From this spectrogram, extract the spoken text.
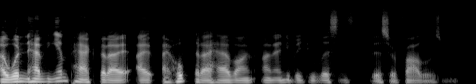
I wouldn't have the impact that I, I, I hope that I have on, on anybody who listens to this or follows me.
